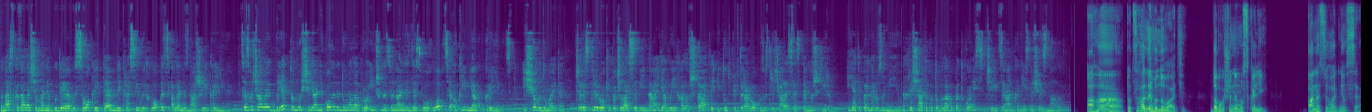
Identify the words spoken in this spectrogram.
Вона сказала, що в мене буде високий, темний, красивий хлопець, але не з нашої країни. Це звучало як бред, тому що я ніколи не думала про іншу національність для свого хлопця, окрім як українець. І що ви думаєте? Через три роки почалася війна, я виїхала в Штати і тут півтора року зустрічалася з темношкірим. І я тепер не розумію, на хрещатику то була випадковість, чи циганка дійсно щось знала. Ага, то цигани винуваті. Добре, що не москалі. А на сьогодні все.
